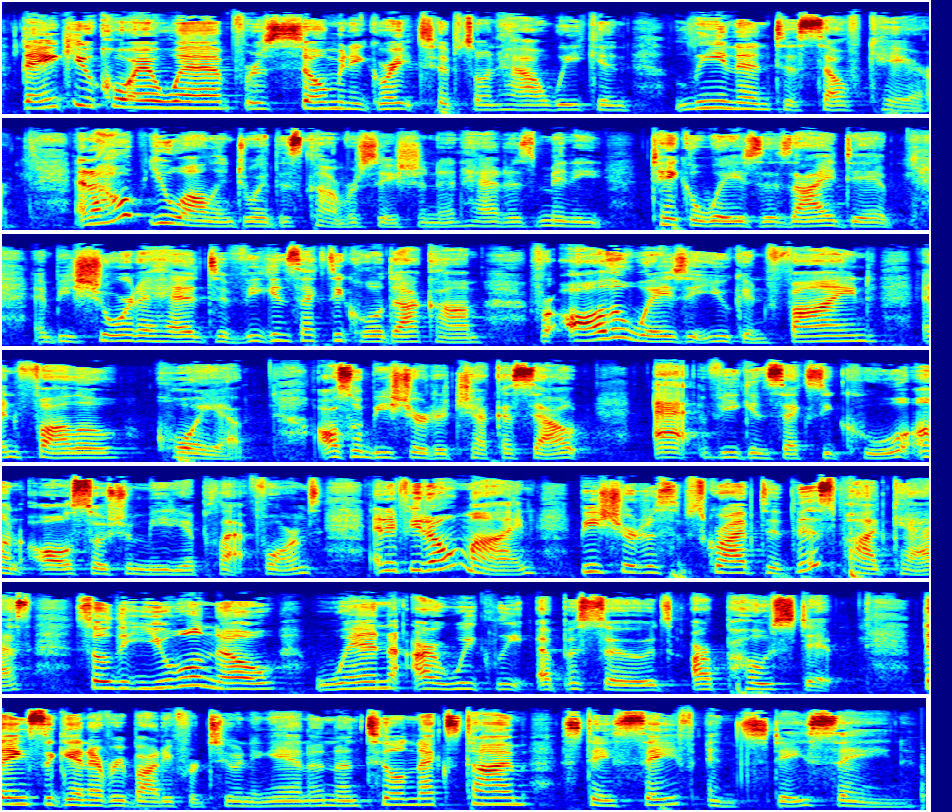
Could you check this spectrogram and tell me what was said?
Thank you, Koya Webb, for so many great tips on how we can lean into self care. And I hope you all enjoyed this conversation and had as many takeaways as I did. And be sure to head to vegansexycool.com for all the ways that you can find and follow Koya. Also, be sure to check us out at Vegan Sexy Cool on all social media platforms. And if you don't mind, be sure to subscribe to this podcast so that you will know when our weekly episodes are posted. Thanks again, everybody, for tuning in. And until next time, stay safe and stay sane.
